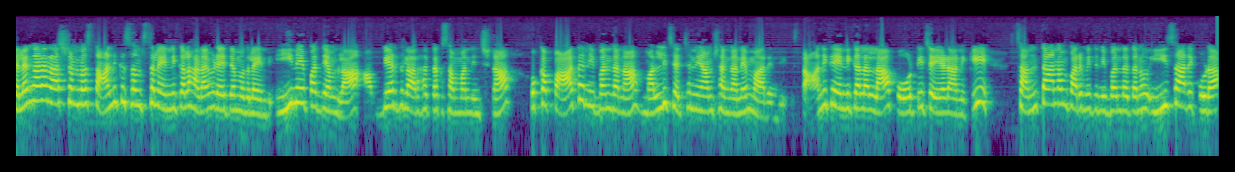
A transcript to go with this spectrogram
తెలంగాణ రాష్ట్రంలో స్థానిక సంస్థల ఎన్నికల హడావిడి అయితే మొదలైంది. ఈ నేపథ్యంలో అభ్యర్థుల అర్హతకు సంబంధించిన ఒక పాత నిబంధన మళ్ళీ చర్చనీయాంశంగానే మారింది. స్థానిక ఎన్నికలలా పోటీ చేయడానికి సంతానం పరిమితి నిబంధతను ఈసారి కూడా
